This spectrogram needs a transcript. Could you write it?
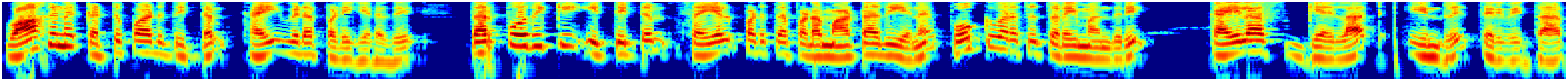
வாகன கட்டுப்பாடு திட்டம் கைவிடப்படுகிறது. தற்போதைக்கு இத்திட்டம் செயல்படுத்தப்பட மாட்டாது என போக்குவரத்து துறை மந்திரி கைலாஸ் கெலாட் இன்று தெரிவித்தார்.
